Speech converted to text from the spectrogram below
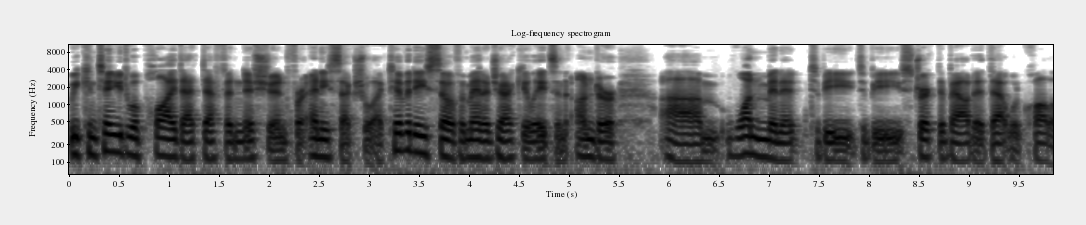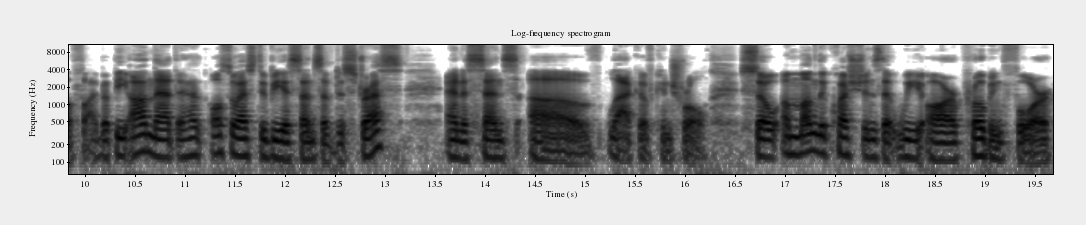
we continue to apply that definition for any sexual activity. So if a man ejaculates in under um, one minute to be to be strict about it, that would qualify. But beyond that, there has, also has to be a sense of distress and a sense of lack of control. So, among the questions that we are probing for,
